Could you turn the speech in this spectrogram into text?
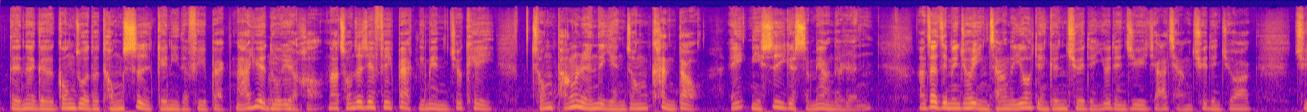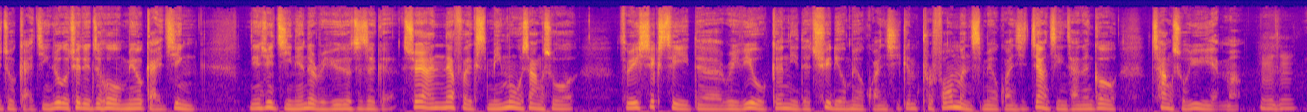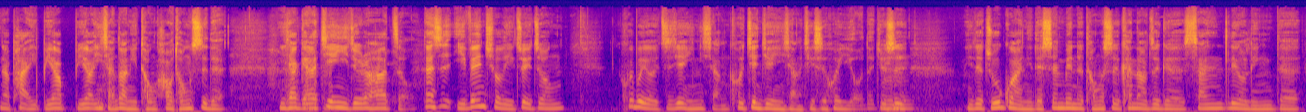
的那个工作的同事给你的 feedback，拿越多越好。那从这些 feedback 里面，你就可以从旁人的眼中看到，哎，你是一个什么样的人。那在这边就会隐藏的优点跟缺点，优点继续加强，缺点就要去做改进。如果缺点之后没有改进，连续几年的 review 都是这个。虽然 Netflix 明目上说。Three sixty 的 review 跟你的去留没有关系，跟 performance 没有关系，这样子你才能够畅所欲言嘛。嗯哼，那怕不要不要影响到你同好同事的，你想给他建议就让他走，但是 eventually 最终会不会有直接影响，或间接影响？其实会有的，就是你的主管、你的身边的同事看到这个三六零的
